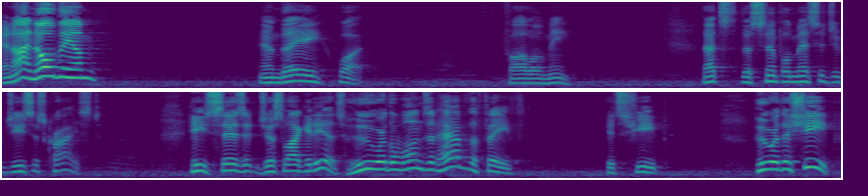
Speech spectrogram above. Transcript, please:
And I know them, and they what? Follow me. That's the simple message of Jesus Christ. He says it just like it is. Who are the ones that have the faith? It's sheep. Who are the sheep?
